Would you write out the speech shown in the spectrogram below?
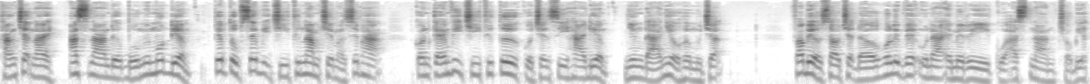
Thắng trận này, Arsenal được 41 điểm, tiếp tục xếp vị trí thứ 5 trên bảng xếp hạng, còn kém vị trí thứ tư của Chelsea 2 điểm nhưng đá nhiều hơn một trận. Phát biểu sau trận đấu, huấn luyện viên Una Emery của Arsenal cho biết.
